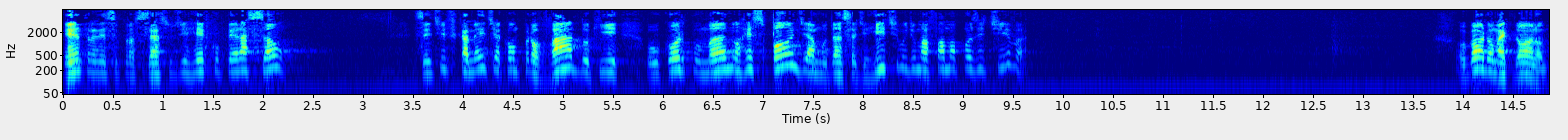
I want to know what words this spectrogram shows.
entra nesse processo de recuperação. Cientificamente é comprovado que o corpo humano responde à mudança de ritmo de uma forma positiva. O Gordon MacDonald,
